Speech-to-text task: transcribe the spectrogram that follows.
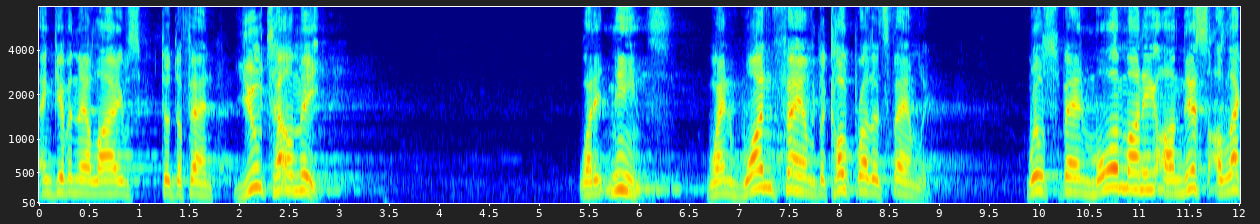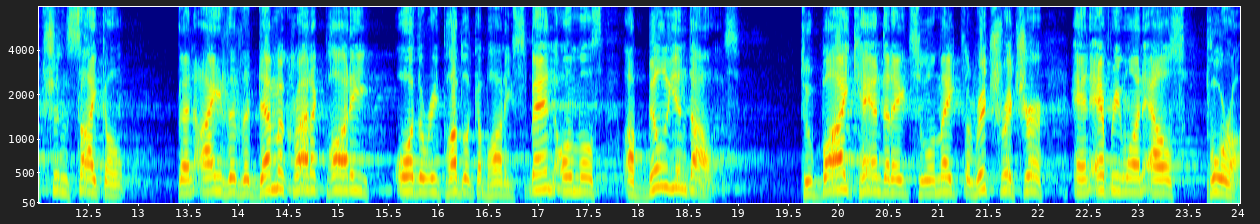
and given their lives to defend. You tell me what it means when one family, the Koch brothers family, will spend more money on this election cycle than either the Democratic Party or the Republican Party. Spend almost a billion dollars to buy candidates who will make the rich richer and everyone else poorer.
